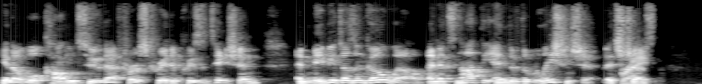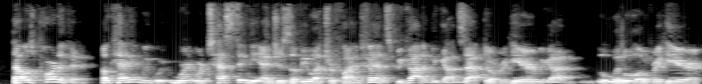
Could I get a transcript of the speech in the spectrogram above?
You know we'll come to that first creative presentation and maybe it doesn't go well. And it's not the end of the relationship. It's right. just that was part of it. Okay, we, are we're, we're testing the edges of the electrified fence. We got it. We got zapped over here. We got a little over here.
